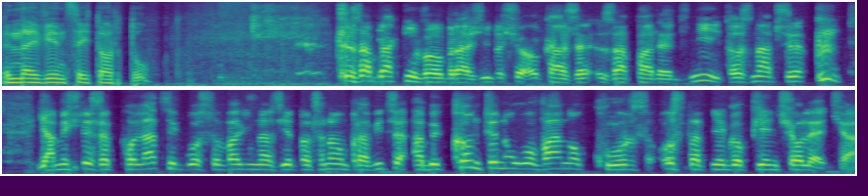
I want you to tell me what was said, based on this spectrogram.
najwięcej tortu? Czy zabraknie wyobraźni, to się okaże za parę dni. To znaczy, ja myślę, że Polacy głosowali na Zjednoczoną Prawicę, aby kontynuowano kurs ostatniego pięciolecia.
